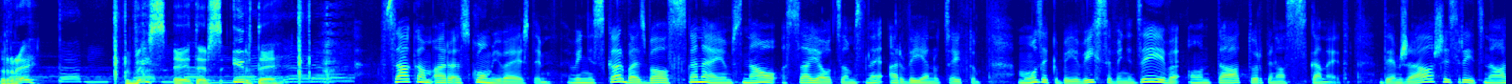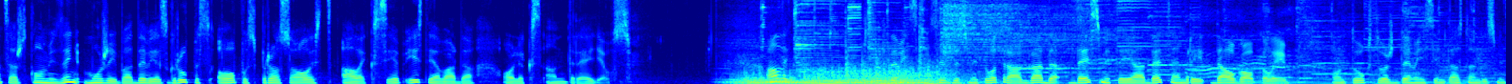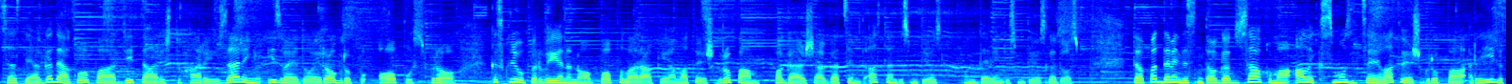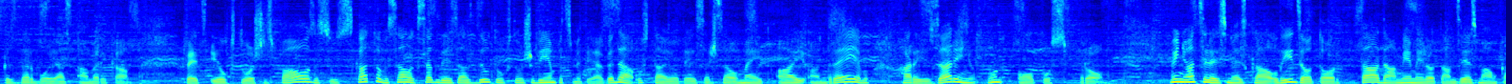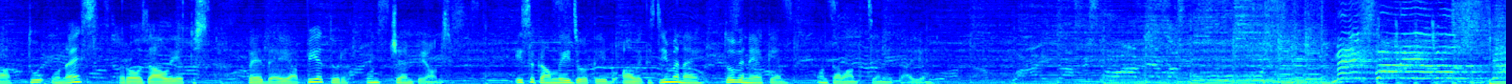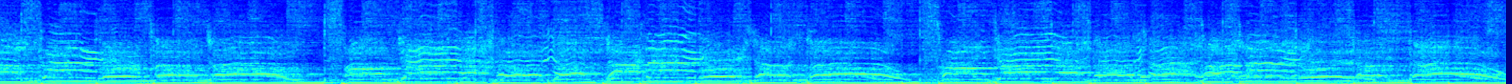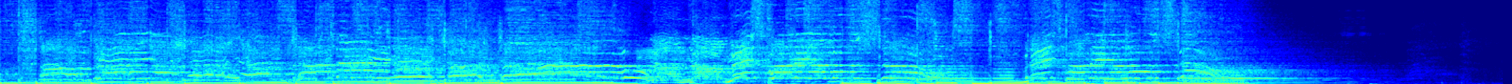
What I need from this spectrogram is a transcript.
Re! Viss ēters ir te! Sākam ar skumju vēsti. Viņas skarbais balss skanējums nav sajaucams ne ar vienu citu. Mūzika bija visa viņa dzīve, un tā turpinās skanēt. Diemžēl šis rīts nāca ar skumju ziņu mūžībā devies grupas opus pro solists Aleks, jeb īstajā vārdā Oļeks Andrējevs. Aleks 1962. gada 10. decembrī Daugavpilī un 1986. gadā kopā ar ģitāristu Hariju Zariņu izveidoja rokgrupu Opus Pro, kas kļuva par vienu no populārākajām latviešu grupām pagājušā gadsimta 80. un 90. gados. Tāpat 90. gadu sākumā Aleks muzicēja latviešu grupā Rīga, kas darbojās Amerikā. Pēc ilgstošas pauzes uz skatuves Aleks atgriezās 2011. gadā, uzstājoties ar savu meitu Aju Andrējevu, Hariju Zariņu un Opus Pro. Viņu atcerēsimies kā līdzautoru tādām iemīļotām dziesmām kā Tu un es, Rozā lietus, Pēdējā pietura un Čempions. Izsakām līdzjūtību Aleks ģimenei, tuviniekiem un talantu cienītājiem.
